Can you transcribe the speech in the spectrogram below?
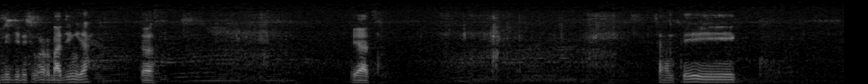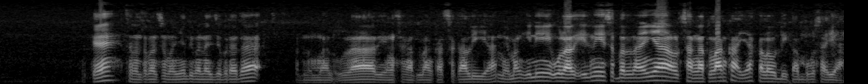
ini jenis ular bajing ya. Tuh. Lihat. Cantik. Oke teman-teman semuanya di mana aja berada? Penemuan ular yang sangat langka sekali ya. Memang ini ular ini sebenarnya sangat langka ya kalau di kampung saya.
